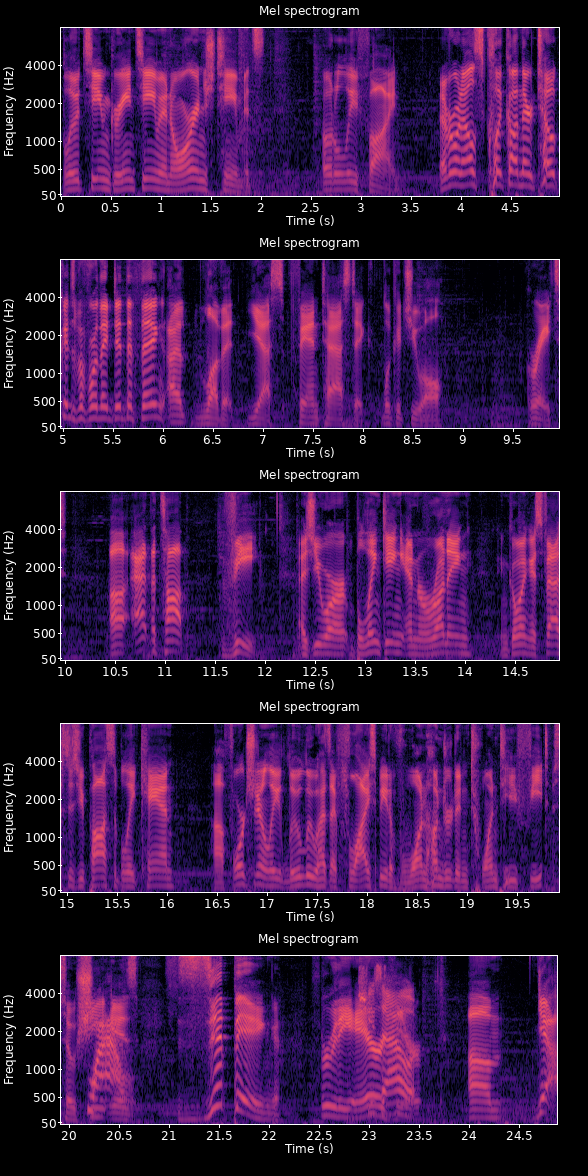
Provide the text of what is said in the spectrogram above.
blue team, green team, and orange team. It's totally fine. Everyone else click on their tokens before they did the thing. I love it. Yes, fantastic. Look at you all. Great. Uh, at the top, V, as you are blinking and running and going as fast as you possibly can. Uh, fortunately, Lulu has a fly speed of 120 feet, so she Wow. is zipping through the air She's out. here. Um, yeah,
